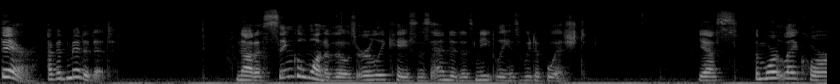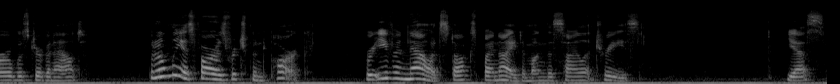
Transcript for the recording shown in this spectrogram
There, I've admitted it. Not a single one of those early cases ended as neatly as we'd have wished. Yes, the Mortlake horror was driven out, but only as far as Richmond Park, where even now it stalks by night among the silent trees. Yes,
